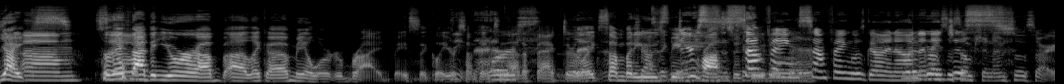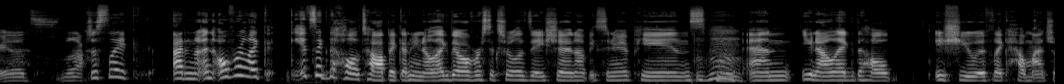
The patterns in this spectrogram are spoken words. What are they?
Yikes. Um, so, they thought that you were a, uh, like a mail order bride, basically, or something to that effect, or like like somebody who's trafficking. being there's prostituted. something or- something was going on What a and gross it just. I'm so sorry. That's ugh. just like I don't know, and over like it's like the whole topic, and you know, like the over sexualization of Eastern Europeans, Mm-hmm. and you know, like the whole issue of like how much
